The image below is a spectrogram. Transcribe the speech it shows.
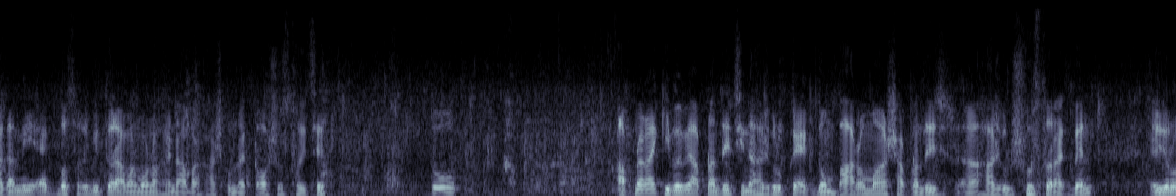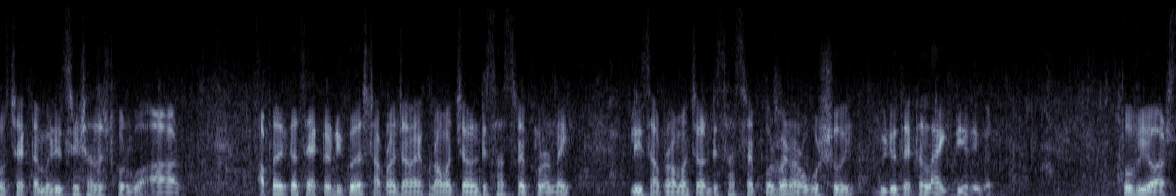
আগামী এক বছরের ভিতরে আমার মনে হয় না আমার হাঁস কোনো একটা অসুস্থ হয়েছে। তো আপনারা কীভাবে আপনাদের চীনা হাঁসগুলোকে একদম বারো মাস আপনাদের হাঁসগুলো সুস্থ রাখবেন, এই জন্য হচ্ছে একটা মেডিসিন সাজেস্ট করব। আর আপনাদের কাছে একটা রিকোয়েস্ট আপনারা যারা এখন আমার চ্যানেলটি সাবস্ক্রাইব করেন নাই প্লিজ আপনারা আমার চ্যানেলটি সাবস্ক্রাইব করবেন আর অবশ্যই ভিডিওতে একটা লাইক দিয়ে দেবেন। তো ভিউয়ার্স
